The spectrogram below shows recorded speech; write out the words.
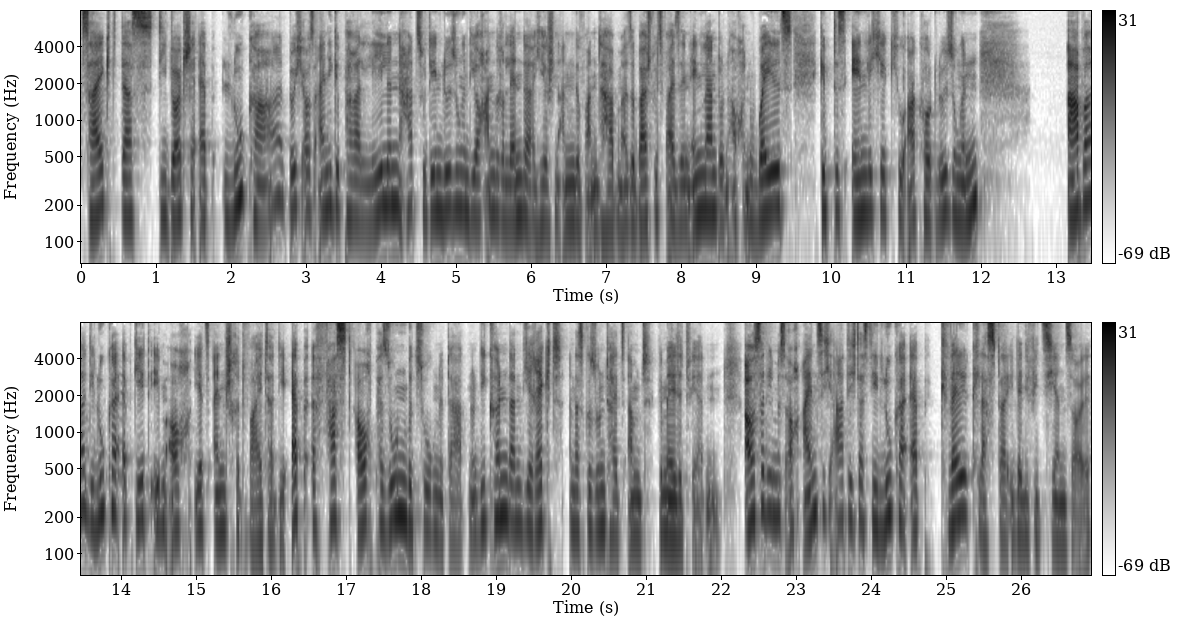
zeigt, dass die deutsche App Luca durchaus einige Parallelen hat zu den Lösungen, die auch andere Länder hier schon angewandt haben. Also beispielsweise in England und auch in Wales gibt es ähnliche QR-Code-Lösungen. Aber die Luca-App geht eben auch jetzt einen Schritt weiter. Die App erfasst auch personenbezogene Daten und die können dann direkt an das Gesundheitsamt gemeldet werden. Außerdem ist auch einzigartig, dass die Luca-App Quellcluster identifizieren soll.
